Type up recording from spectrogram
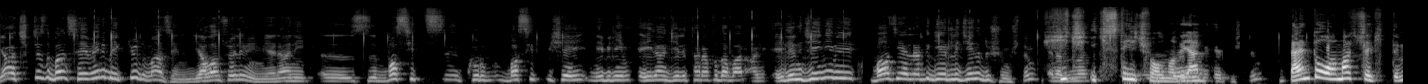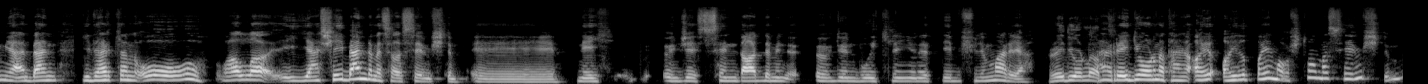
Ya açıkçası ben sevmeni bekliyordum ha senin. Yalan söylemeyeyim yani hani e, basit kur, basit bir şey ne bileyim eğlenceli tarafı da var. Hani eğleneceğini ve bazı yerlerde gerileceğini düşünmüştüm. En hiç azından ikisi de hiç olmadı. Yani ben de o amaçla gittim. Yani ben giderken o valla ya şey ben de mesela sevmiştim. Ee, ney? Önce senin daha demin övdüğün bu ikilinin yönettiği bir film var ya. Ready or Not. Ha, Radio or Not. Hani ay- ayılıp bayılmamıştım ama sevmiştim.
